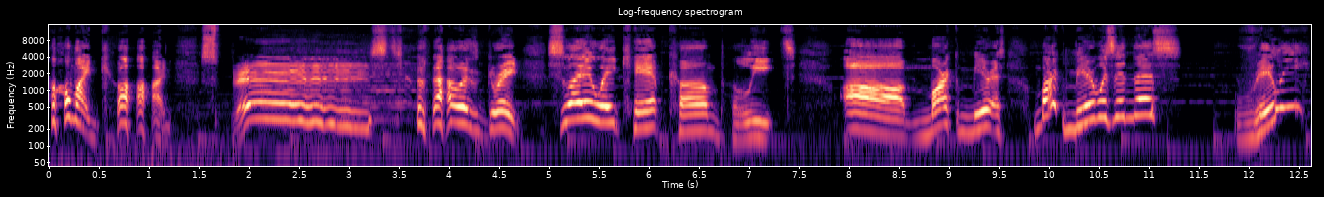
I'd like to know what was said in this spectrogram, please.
Oh my god! Space! that was great. Slayaway Camp complete. Ah, uh, Mark Meer. Mark Meer was in this? Really?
